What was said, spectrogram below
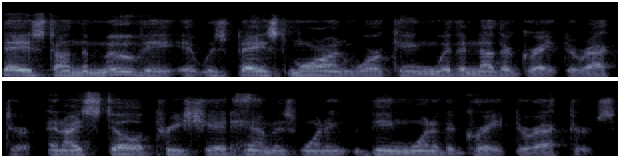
based on the movie it was based more on working with another great director and i still appreciate him as one being one of the great directors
